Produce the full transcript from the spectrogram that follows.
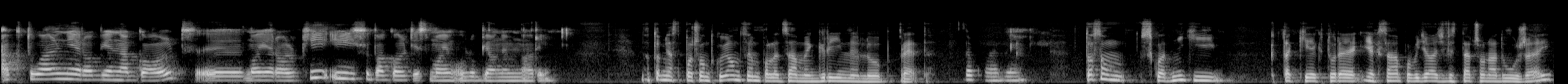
Aktualnie robię na gold y, moje rolki i chyba gold jest moim ulubionym nori. Natomiast początkującym polecamy green lub red. Dokładnie. To są składniki takie, które jak sama powiedziałaś wystarczą na dłużej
